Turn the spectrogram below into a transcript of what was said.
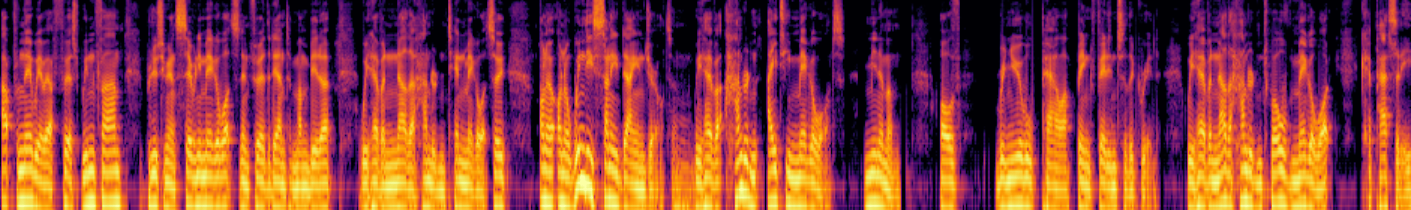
up from there, we have our first wind farm producing around 70 megawatts. And then further down to Mumbida, we have another 110 megawatts. So on a, on a windy, sunny day in Geraldton, we have 180 megawatts minimum of renewable power being fed into the grid. We have another 112 megawatt capacity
